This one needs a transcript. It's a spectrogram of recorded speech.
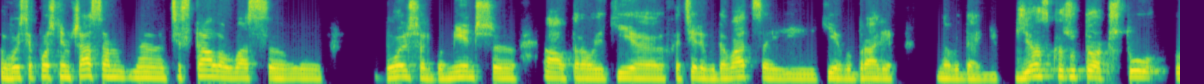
Вось апошнім часам ці стала у вас у больш альбо менш аўтараў якія хацелі выдавацца і якія выбралі на выданні я скажу так что э,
